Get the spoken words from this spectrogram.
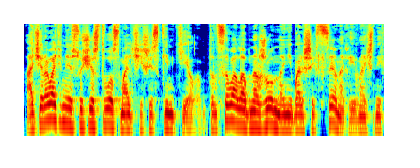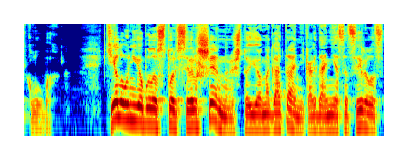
очаровательное существо с мальчишеским телом, танцевала обнаженно на небольших сценах и в ночных клубах. Тело у нее было столь совершенным, что ее нагота никогда не ассоциировалась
